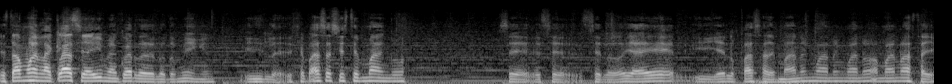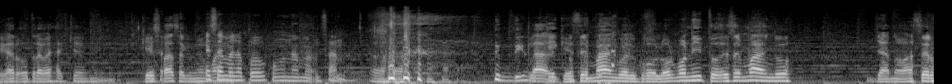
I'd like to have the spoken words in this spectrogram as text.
estamos en la clase ahí, me acuerdo de los domingos, y le, ¿qué pasa si este mango se, se, se lo doy a él y él lo pasa de mano en mano, en mano a mano hasta llegar otra vez aquí a mí? ¿Qué Esa- pasa con mi Esa mango? me la puedo con una manzana. Ajá. Claro, Kiko. que ese mango, el color bonito de ese mango, ya no va a ser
